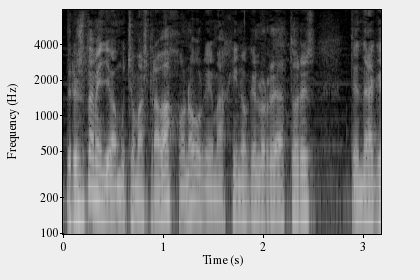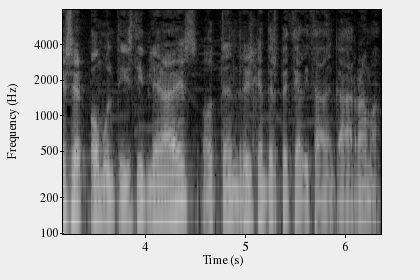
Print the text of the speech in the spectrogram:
Pero eso también lleva mucho más trabajo, ¿no? Porque imagino que los redactores tendrán que ser o multidisciplinares o tendréis gente especializada en cada rama.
